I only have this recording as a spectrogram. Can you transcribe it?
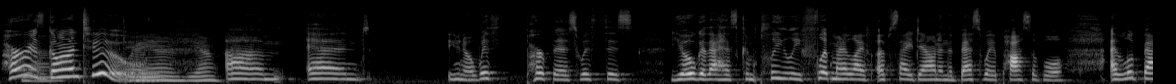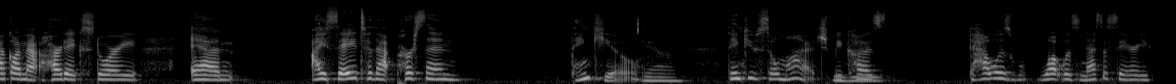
her is gone too. Man, yeah. Um, and you know, with purpose, with this yoga that has completely flipped my life upside down in the best way possible, I look back on that heartache story and I say to that person, thank you. Yeah. Thank you so much mm-hmm. because that was what was necessary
